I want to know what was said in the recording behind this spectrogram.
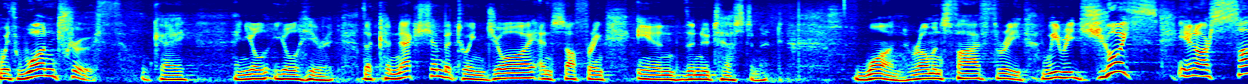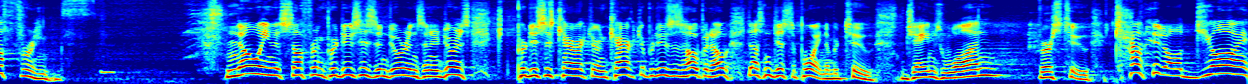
with one truth, okay? And you'll, you'll hear it. The connection between joy and suffering in the New Testament. 1, Romans 5 3. We rejoice in our sufferings, knowing that suffering produces endurance, and endurance produces character, and character produces hope, and hope doesn't disappoint. Number 2, James 1 Verse 2 Count it all joy,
